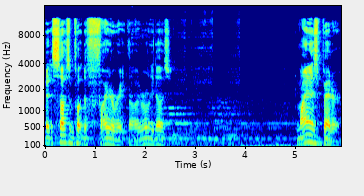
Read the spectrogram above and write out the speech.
It sucks about the fire rate though, it really does. Mine is better.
